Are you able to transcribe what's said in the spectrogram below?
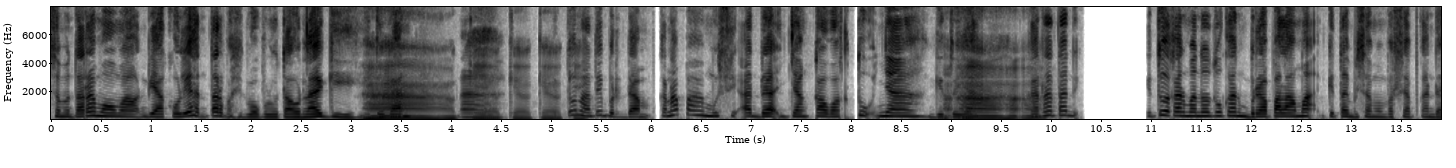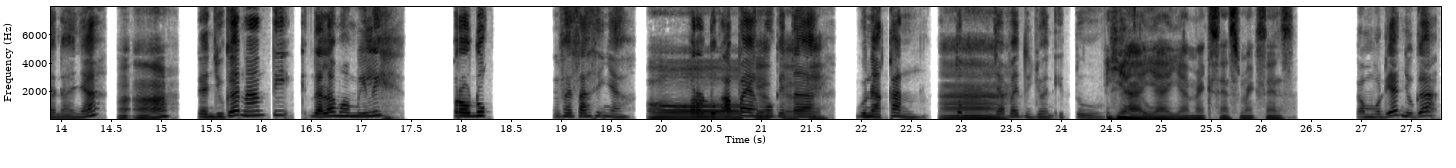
Sementara mau ma- dia kuliah ntar pasti 20 tahun lagi, gitu kan? Ah, Oke Nah, oke oke. Itu nanti berdam. Kenapa mesti ada jangka waktunya, gitu ya? Ah, ah, ah. Karena tadi itu akan menentukan berapa lama kita bisa mempersiapkan dananya Ah, ah. dan juga nanti dalam memilih produk investasinya Oh, Produk apa yang oke, mau kita oke. gunakan untuk Ah. mencapai tujuan itu. Iya gitu. iya iya make sense make sense. Kemudian juga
